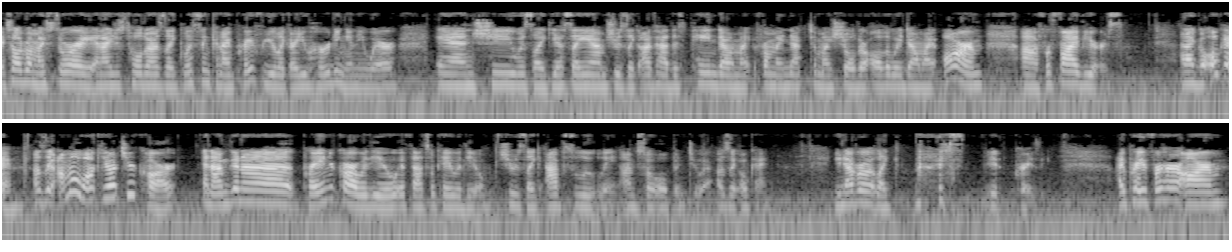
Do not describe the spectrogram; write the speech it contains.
I tell her about my story and I just told her, I was like, listen, can I pray for you? Like, are you hurting anywhere? And she was like, yes, I am. She was like, I've had this pain down my, from my neck to my shoulder all the way down my arm uh, for five years. And I go, okay. I was like, I'm gonna walk you out to your car and I'm gonna pray in your car with you if that's okay with you. She was like, absolutely. I'm so open to it. I was like, okay. You never like, it's crazy. I prayed for her arm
